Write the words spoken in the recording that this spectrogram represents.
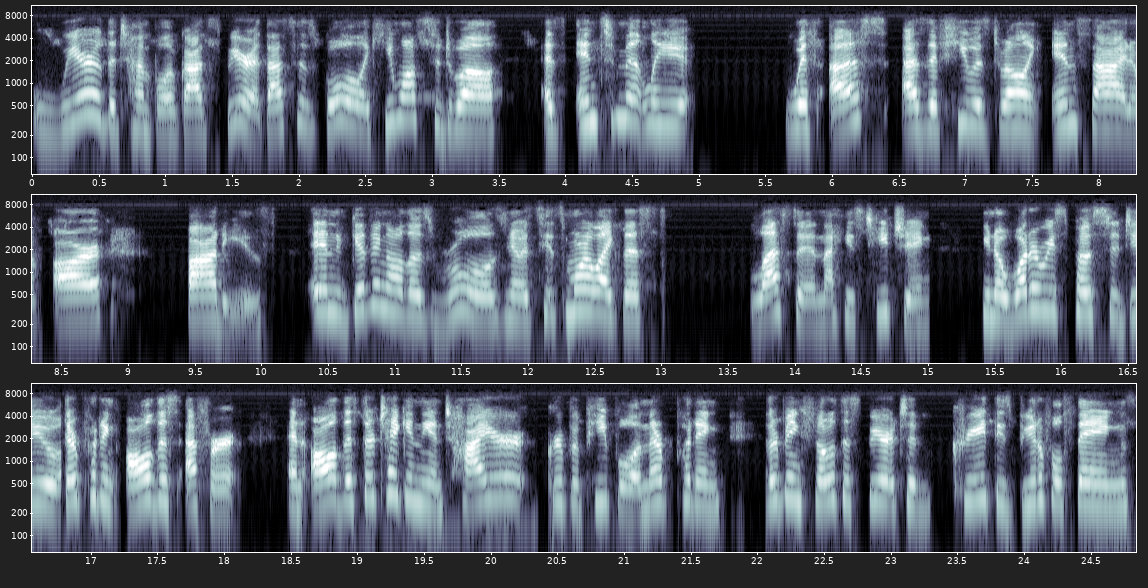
we're the temple of God's spirit. That's his goal. Like he wants to dwell as intimately with us as if he was dwelling inside of our bodies. And giving all those rules, you know, it's it's more like this lesson that he's teaching. You know, what are we supposed to do? They're putting all this effort and all this they're taking the entire group of people and they're putting they're being filled with the spirit to create these beautiful things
